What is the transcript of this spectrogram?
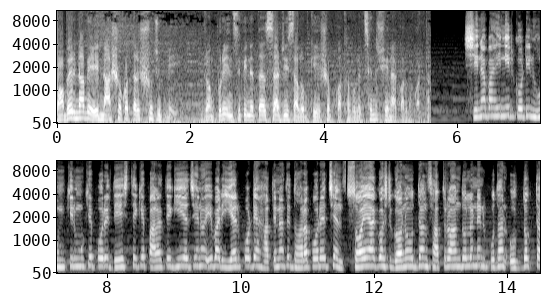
মবের নামে নাশকতার সুযোগ নেই। রংপুরে এনসিপি নেতা সার্জিস আলমকে এসব কথা বলেছেন সেনা কর্মকর্তা। সেনাবাহিনীর কঠিন হুমকির মুখে পড়ে দেশ থেকে পালাতে গিয়ে যেন এবার এয়ারপোর্টে হাতে নাতে ধরা পড়েছেন ছয় আগস্ট গণ উত্থান ছাত্র আন্দোলনের প্রধান উদ্যোক্তা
